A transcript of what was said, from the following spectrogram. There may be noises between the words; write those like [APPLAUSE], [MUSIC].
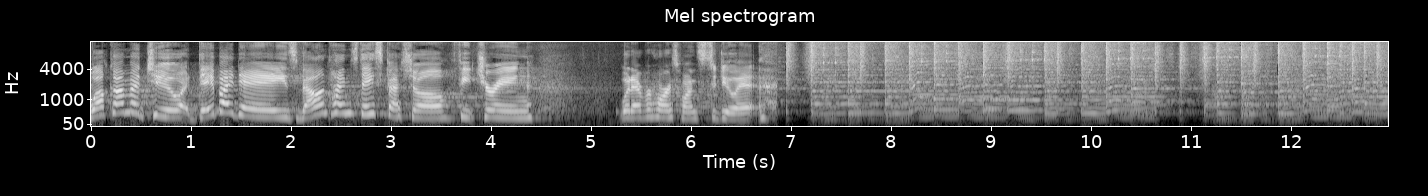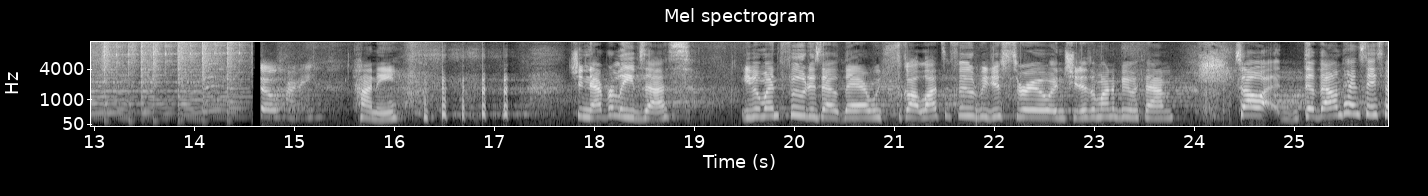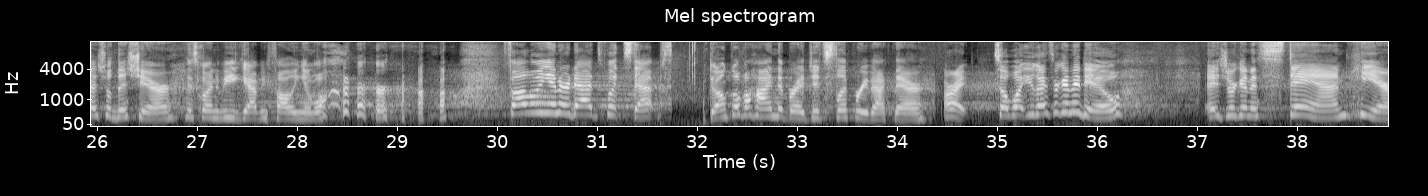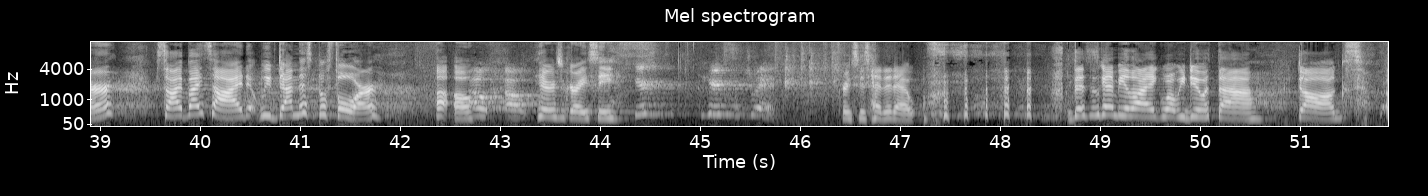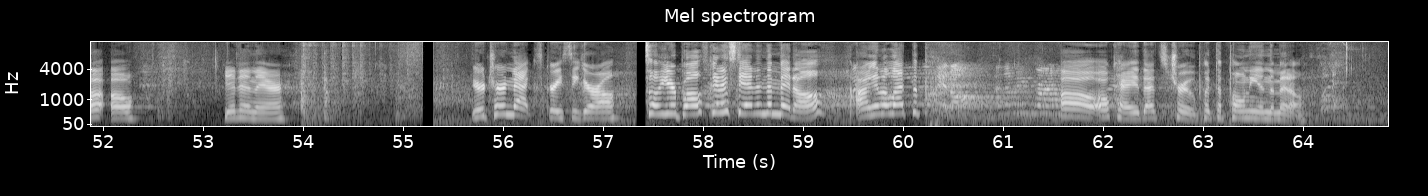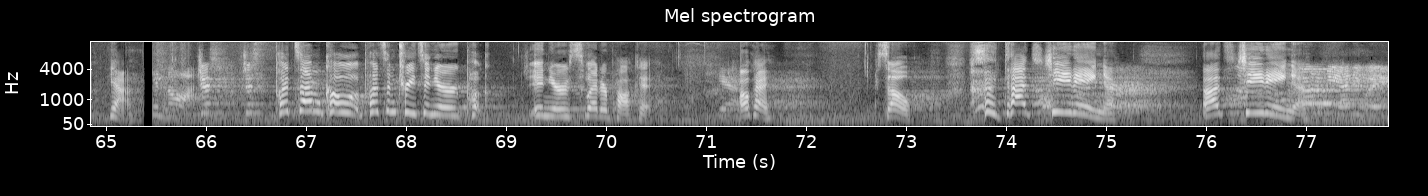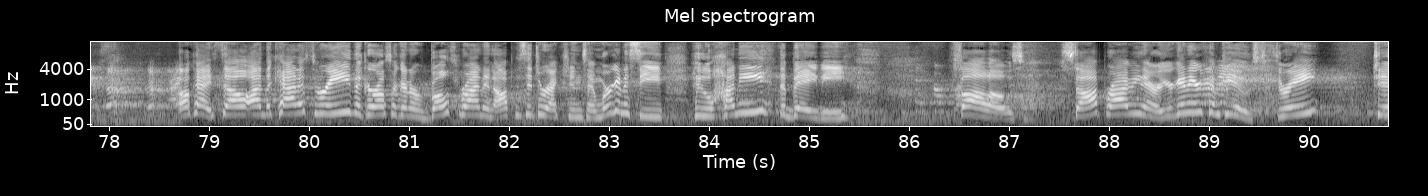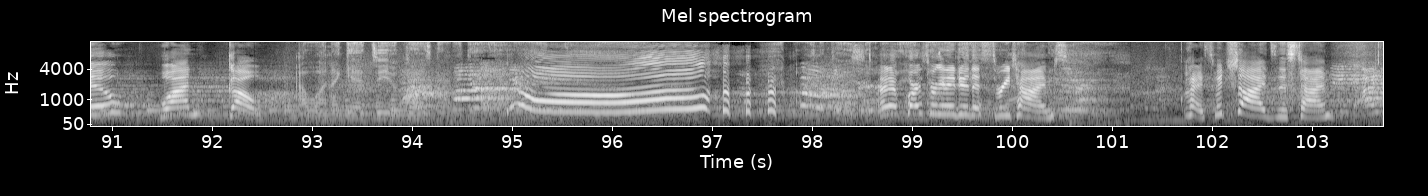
Welcome to Day by Day's Valentine's Day special featuring whatever horse wants to do it. So, honey. Honey. [LAUGHS] she never leaves us. Even when food is out there, we've got lots of food we just threw and she doesn't want to be with them. So the Valentine's Day special this year is going to be Gabby falling in water. [LAUGHS] Following in her dad's footsteps. Don't go behind the bridge, it's slippery back there. All right, so what you guys are gonna do is you're gonna stand here, side by side. We've done this before. Uh-oh. Oh, oh. Here's Gracie. Here's, here's the twin. Gracie's headed out. [LAUGHS] this is gonna be like what we do with the dogs. Uh-oh. Get in there. Your turn next, Gracie girl. So you're both gonna stand in the middle. I'm gonna let the... Middle, and then we run. Oh, okay, that's true. Put the pony in the middle. What? Yeah. not. Just, just, Put some co- put some treats in your po- in your sweater pocket. yeah. Okay. So, [LAUGHS] that's cheating. That's cheating. Gotta be anyways. I- Okay, so on the count of three, the girls are gonna both run in opposite directions, and we're gonna see who Honey the baby follows. Stop driving there. You're getting confused. Three, two, one, go. I wanna get to your close, [LAUGHS] and of course, we're gonna do this three times. Okay, switch sides this time. I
